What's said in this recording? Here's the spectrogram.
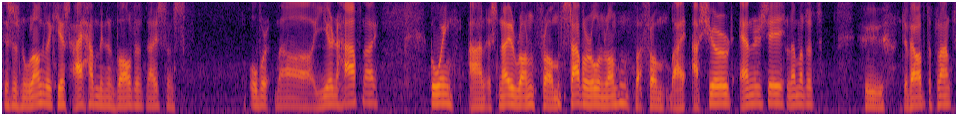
This is no longer the case. I haven't been involved in it now since over a year and a half now going and it's now run from Savile Row in London but from by Assured Energy Limited who developed the plant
